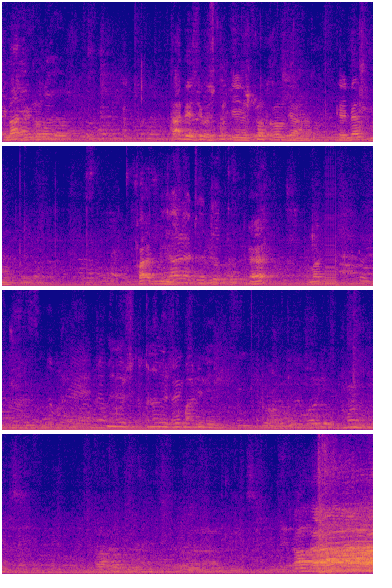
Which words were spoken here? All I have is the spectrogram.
ki bak bunu. Kaybesi uskun uskun konacağını. Kelimes mi? Five minutes. Eh? Ama... Minutes. Ana bir şey bari değil. Ah!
